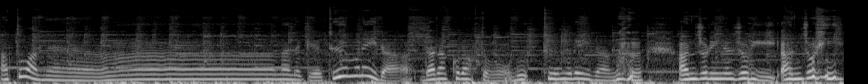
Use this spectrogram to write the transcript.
あとはね、うーん、なんだっけ、トゥームレイダー、ララクラフトのトゥームレイダーの アンジョリーナ・ジョリー、アンジョリー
